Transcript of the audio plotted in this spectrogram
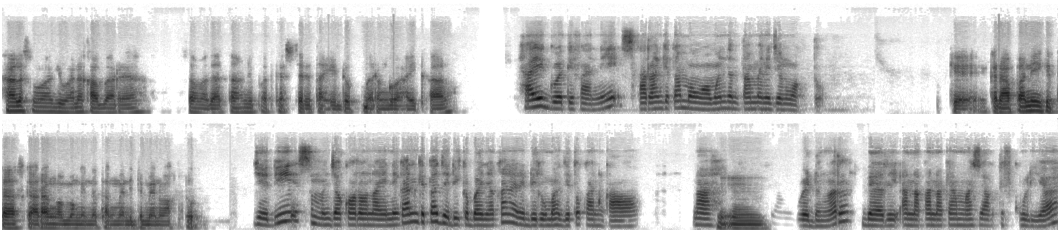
Halo semua, gimana kabarnya? Selamat datang di podcast Cerita Hidup bareng gue Haikal. Hai, gue Tiffany. Sekarang kita mau ngomongin tentang manajemen waktu. Oke, kenapa nih kita sekarang ngomongin tentang manajemen waktu? Jadi, semenjak corona ini kan kita jadi kebanyakan ada di rumah gitu kan, Kal. Nah, Mm -mm. gue denger dari anak-anak yang masih aktif kuliah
